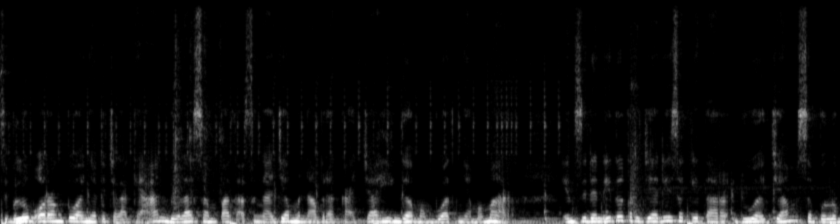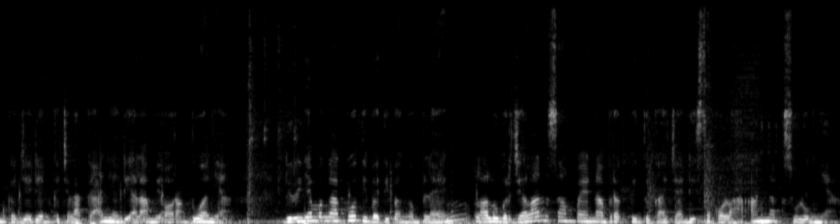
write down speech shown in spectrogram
Sebelum orang tuanya kecelakaan, Bella sempat tak sengaja menabrak kaca hingga membuatnya memar. Insiden itu terjadi sekitar dua jam sebelum kejadian kecelakaan yang dialami orang tuanya. Dirinya mengaku tiba-tiba ngeblank, lalu berjalan sampai nabrak pintu kaca di sekolah anak sulungnya.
